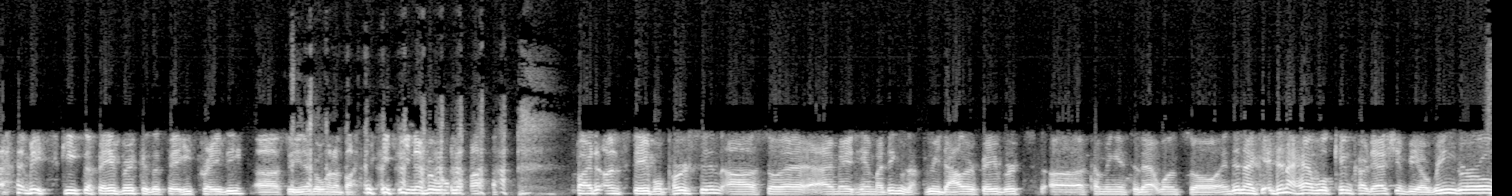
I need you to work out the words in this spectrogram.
I made Skete a favorite because I say he's crazy. Uh, so you never want to buy. you never want to uh, fight an unstable person. Uh, so I, I made him. I think it was a three dollar favorite uh, coming into that one. So and then I then I have will Kim Kardashian be a ring girl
